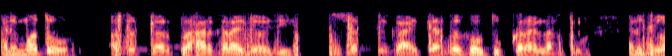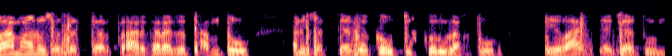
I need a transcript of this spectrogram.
आणि मग तो असत्यावर प्रहार करायच्याऐवजी सत्य काय त्याचं कौतुक करायला लागतो. आणि जेव्हा माणूस असत्यावर प्रहार करायचं थांबतो आणि सत्याचं कौतुक करू लागतो तेव्हाच त्याच्यातून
